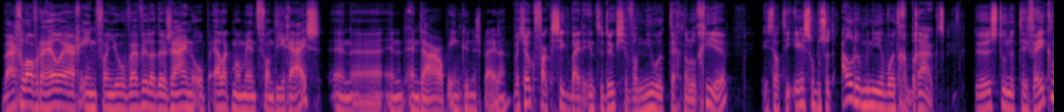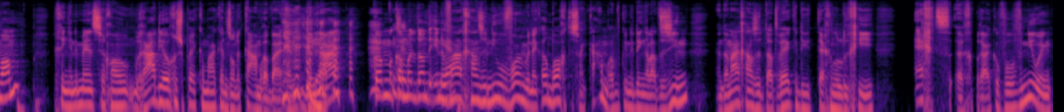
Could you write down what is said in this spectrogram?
wij geloven er heel erg in van, joh, wij willen er zijn op elk moment van die reis. En, en, en daarop in kunnen spelen. Wat je ook vaak ziet bij de introductie van nieuwe technologieën. Is dat die eerst op een soort oude manier wordt gebruikt. Dus toen de tv kwam, gingen de mensen gewoon radiogesprekken maken en er zat een camera bij. En daarna komen, komen dan de innovatie, gaan ze nieuwe vormen denken. Oh, wacht, er is een camera, we kunnen dingen laten zien. En daarna gaan ze daadwerkelijk die technologie echt uh, gebruiken voor vernieuwing.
